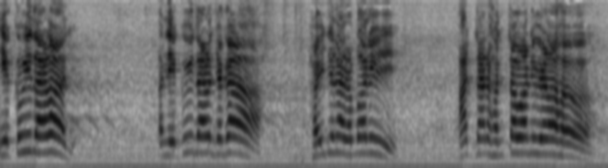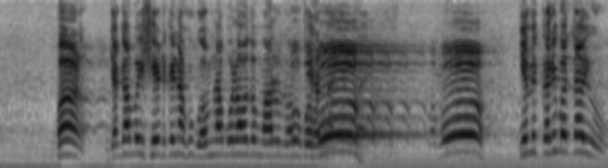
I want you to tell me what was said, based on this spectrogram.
એકવી દાડા જ. અને એકવી દાડા જગા. હૈજના રબારી. આજ તારે હંતાવાની વેળા હ. પણ જગાભાઈ શેઠ કઈ નાખું ગોમ ના બોલાવો તો મારું નામ ચેહર એ મેં કરી બતાવ્યું.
